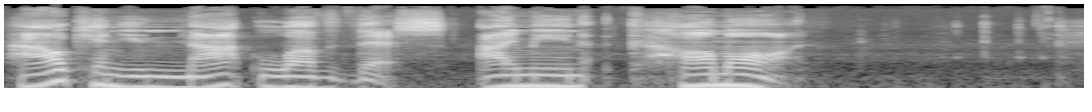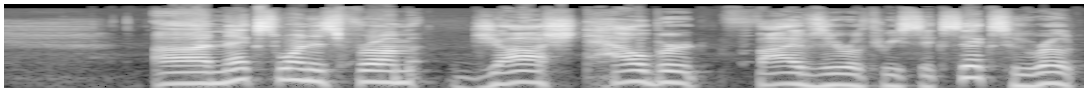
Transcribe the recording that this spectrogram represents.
How can you not love this? I mean, come on. Uh, next one is from Josh Talbert 50366, who wrote,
